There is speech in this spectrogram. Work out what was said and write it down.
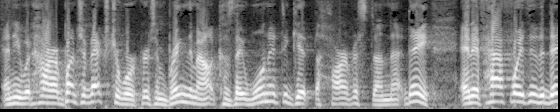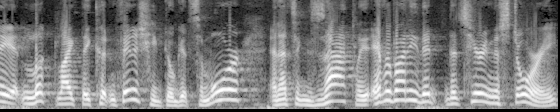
and he would hire a bunch of extra workers and bring them out because they wanted to get the harvest done that day. And if halfway through the day it looked like they couldn't finish, he'd go get some more. And that's exactly everybody that, that's hearing this story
